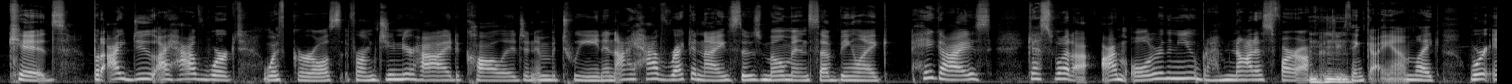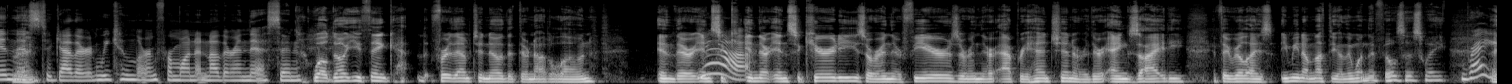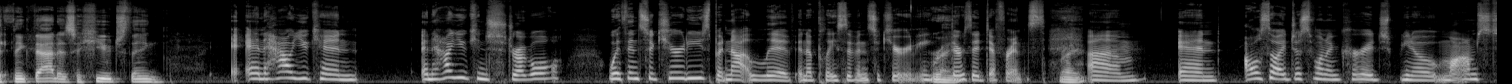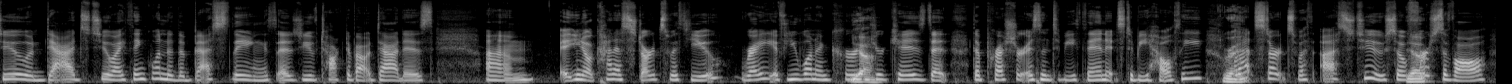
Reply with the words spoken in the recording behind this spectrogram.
kids, but I do I have worked with girls from junior high to college and in between and I have recognized those moments of being like, "Hey guys, guess what? I, I'm older than you, but I'm not as far off as you mm-hmm. think I am. Like we're in this Right. together and we can learn from one another in this and well, don't you think for them to know that they're not alone in their inse- in their insecurities or in their fears or in their apprehension or their anxiety, if they realize, you mean I'm not the only one that feels this way? Right. I think that is a huge thing. and how you can and how you can struggle with insecurities but not live in a place of insecurity Right. there's a difference Right. um, and also i just want to encourage you know moms too and dads too i think one of the best things as you've talked about dad is um, you know it kind of starts with you right if you want to encourage Yeah. your kids that the pressure isn't to be thin it's to be healthy Right. well that starts with us too so Yep. first of all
